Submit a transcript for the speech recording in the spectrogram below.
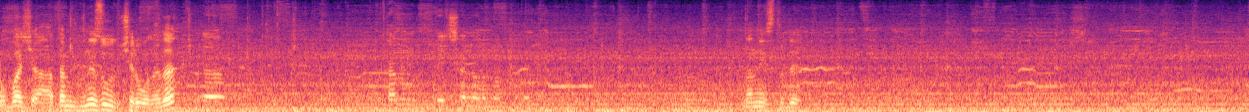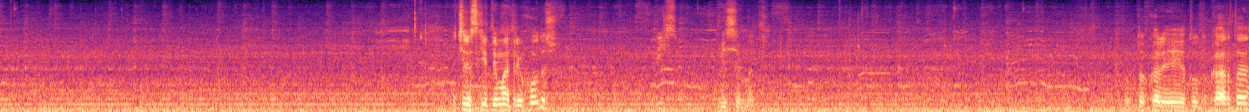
О, бачу, а там внизу червоне, так? Да? Да. Там більша норма. На низ туди. А через скільки ти метрів ходиш? Вісім. 8 метрів. Тобто, колеги, тут карта.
